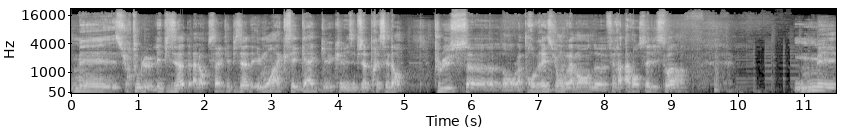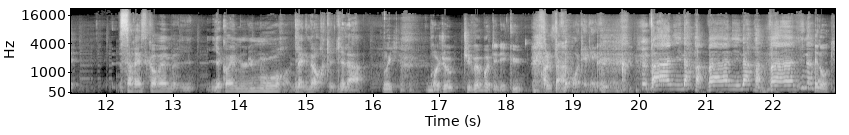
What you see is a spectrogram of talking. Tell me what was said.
mais surtout l'épisode, alors c'est vrai que l'épisode est moins axé gag que les épisodes précédents, plus euh, dans la progression vraiment de faire avancer l'histoire. Mais ça reste quand même, il y a quand même l'humour Glagnork qui est là. Oui. Bonjour, tu veux botter des culs? Ça. Tu veux monter les couilles Vanina, Vanina, Vanina Et donc,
